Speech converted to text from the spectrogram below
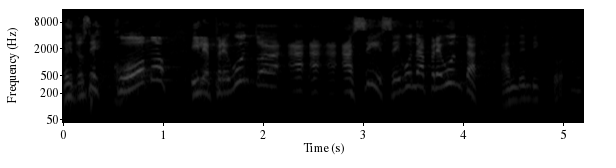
Entonces, ¿cómo? Y le pregunto así, segunda pregunta, ¿anda en victoria?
